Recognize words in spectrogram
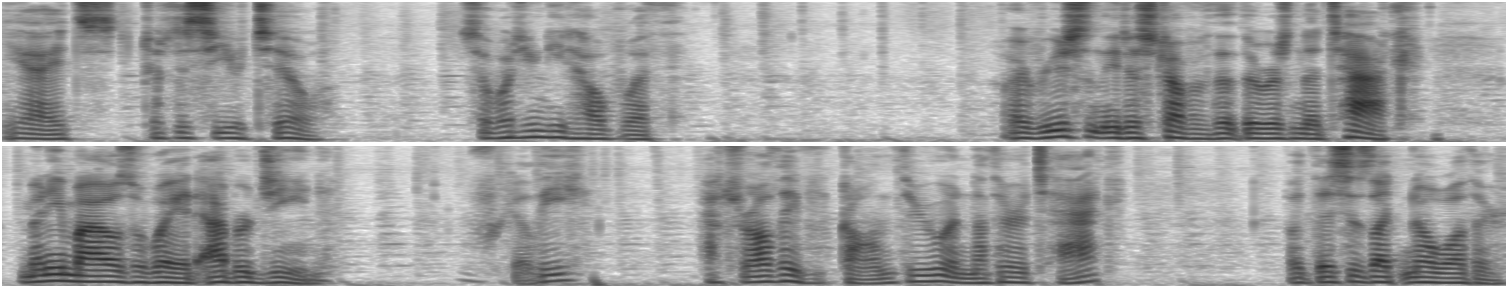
Yeah, it's good to see you too. So what do you need help with? I recently discovered that there was an attack many miles away at Aberdeen. Really? After all they've gone through, another attack? But this is like no other.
